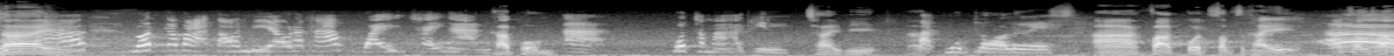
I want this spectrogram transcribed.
ใช่ นะคะรถกระบะตอนเดียวนะคะ ไว้ใช้งานครับผม อ่า รถทำมาหากิน ใช่พี่อะปักหมุดรอเลยอ่าฝากกด subscribe อะอ่าช่องทาง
